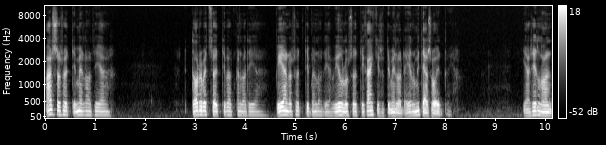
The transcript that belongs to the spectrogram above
Basso soitti melodiaa, torvet soittivat melodiaa, piano soitti melodiaa, viulu soitti, kaikki soitti melodiaa, ei ollut mitään soittoja. Ja silloin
